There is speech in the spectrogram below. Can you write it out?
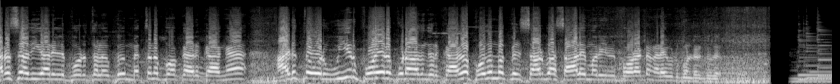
அரசு அதிகாரிகளை பொறுத்தளவுக்கு மெத்தன போக்கா இருக்காங்க. அடுத்த ஒரு உயிர் போயிடக்கூடாதுங்கிறதுக்காக பொதுமக்கள் சார்பாக சாலை மறியல் போராட்டம் நடைபெற்று கொண்டிருக்குது.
